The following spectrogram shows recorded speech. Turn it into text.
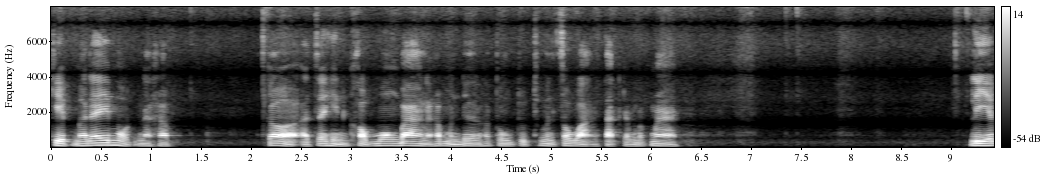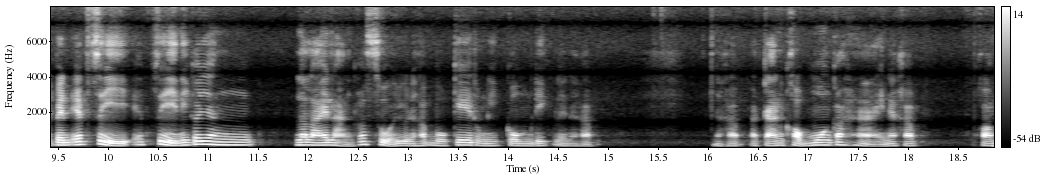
เก็บมาได้หมดนะครับ ก็อาจจะเห็นขอบม่วงบ้างนะครับ เหมือนเดิมครับ ตรงจุดที่มันสว่างตัดกันมากๆเหลียเป็น F4 F4 นี่ก็ยัง ละลายหลังก็สวยอยู่นะครับโบเก้ตรงนี้กลมดิกเลยนะครับนะครับ อาการขอบม่วงก็หายนะครับ ความ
